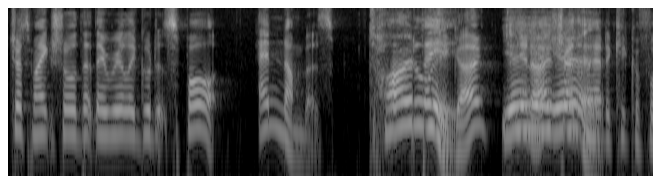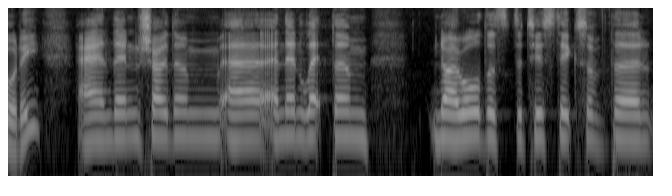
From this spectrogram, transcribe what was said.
just make sure that they're really good at sport and numbers. Totally. There you go. Yeah, you know, yeah, show yeah. them how to kick a footy, and then show them, uh, and then let them know all the statistics of the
